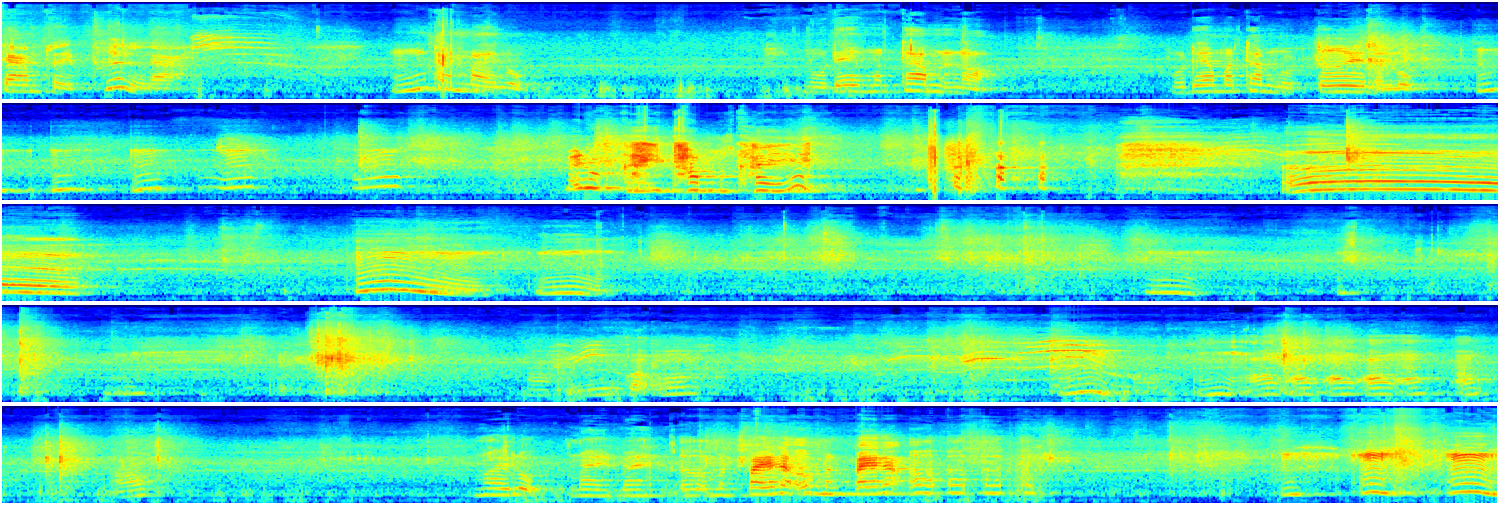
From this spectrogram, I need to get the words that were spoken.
จามใส่เพื่อนล่ะอืมทำไมลูก หนูแดงมันทำเนาะ หนูแดงมันทำหนูเตยนะลูก อืมอืมอืมอืมอืมไม่รู้ใครทำใคร เออ อืมอืมอืมอ๋อลูกก็โอ้อืมอืม เอาเอาเอาเอาเอาเอาเอาไม่ลูกไม่ไม่เออมันไปแล้วเออมันไปแล้วเออเออเออเอออืมอืมอืม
